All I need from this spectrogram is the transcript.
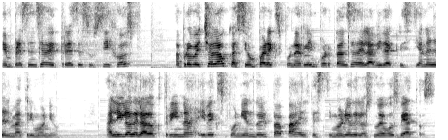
en presencia de tres de sus hijos, aprovechó la ocasión para exponer la importancia de la vida cristiana en el matrimonio. Al hilo de la doctrina iba exponiendo el Papa el testimonio de los nuevos beatos.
